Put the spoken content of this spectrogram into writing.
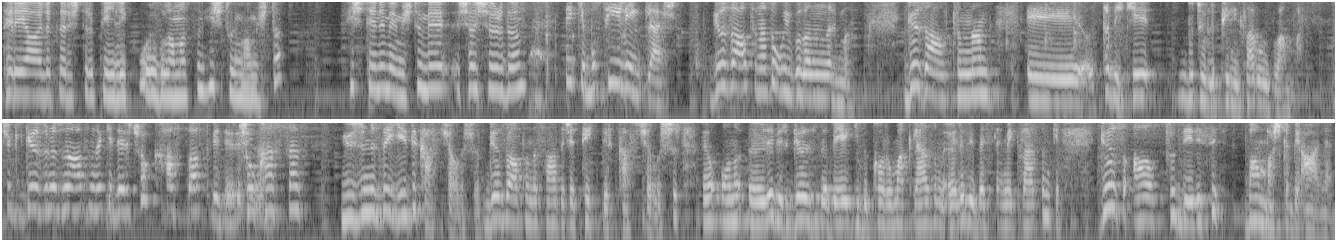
tereyağıyla karıştırıp peeling uygulamasını hiç duymamıştım. Hiç denememiştim ve şaşırdım. Peki bu peelingler göz altına da uygulanılır mı? Göz altından ee, tabii ki bu türlü peelingler uygulanmaz. Çünkü gözümüzün altındaki deri çok hassas bir deri değil Çok mi? hassas. Yüzümüzde yedi kas çalışır. Göz altında sadece tek bir kas çalışır. Ve onu öyle bir göz bebeği gibi korumak lazım, öyle bir beslemek lazım ki... ...göz altı derisi bambaşka bir alem,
